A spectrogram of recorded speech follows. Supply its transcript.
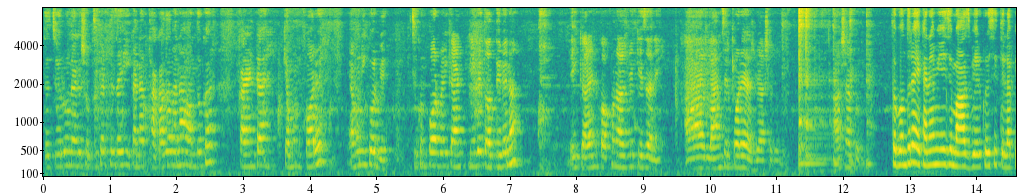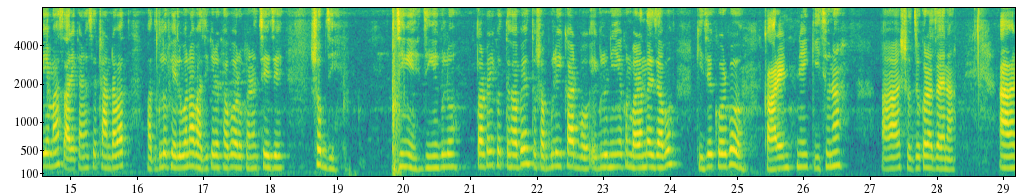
তো চলুন আগে সবজি কাটতে যাই, এখানে আর থাকা যাবে না অন্ধকার। কারেন্টটা কেমন করে, এমনই করবে। কিছুক্ষণ পর পরই কারেন্ট নেবে, তর দেবে না। এই কারেন্ট কখন আসবে কে জানে। আর লাঞ্চের পরে আসবে, আশা করি। আশা করি। তো বন্ধুরা, এখানে আমি এই যে মাছ বের করেছি, তেলাপিয়া মাছ, আর এখানে হচ্ছে ঠান্ডা ভাত। ভাতগুলো ফেলব না, ভাজি করে খাব। আর ওখানে হচ্ছে এই যে সবজি, ঝিঙে। ঝিঙেগুলো তরকারি করতে হবে, তো সবগুলোই কাটবো। এগুলো নিয়ে এখন বারান্দায় যাব। কী যে করব? কারেন্ট নেই, কিছু না। আর সহ্য করা যায় না। আর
